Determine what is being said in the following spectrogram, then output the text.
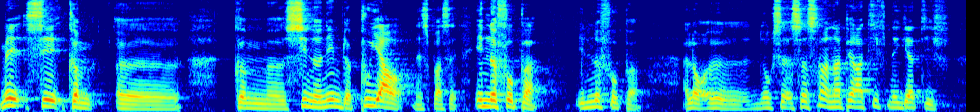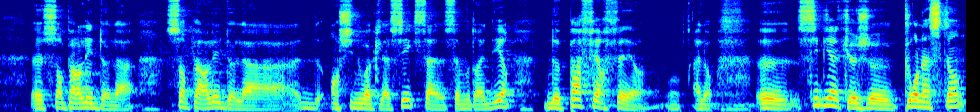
Mais c'est comme, euh, comme synonyme de puyao, n'est-ce pas? Il ne faut pas. Il ne faut pas. Alors, euh, donc, ce sera un impératif négatif, sans parler de la, sans parler de la. En chinois classique, ça, voudrait dire ne pas faire faire. Alors, euh, si bien que je, pour l'instant,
